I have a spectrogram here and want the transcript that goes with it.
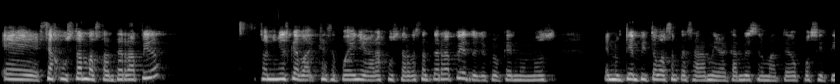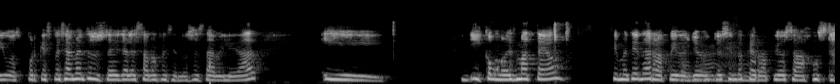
eh, se ajustan bastante rápido son niños que, que se pueden llegar a ajustar bastante rápido, entonces yo creo que en unos en un tiempito vas a empezar a mirar cambios en Mateo positivos, porque especialmente si ustedes ya le están ofreciendo esa estabilidad y, y como es Mateo, si me entiende rápido, yo, yo siento que rápido se ajusta.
